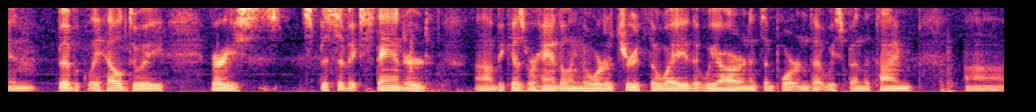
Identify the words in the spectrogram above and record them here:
and biblically held to a very s- specific standard uh, because we're handling the word of truth the way that we are, and it's important that we spend the time uh,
